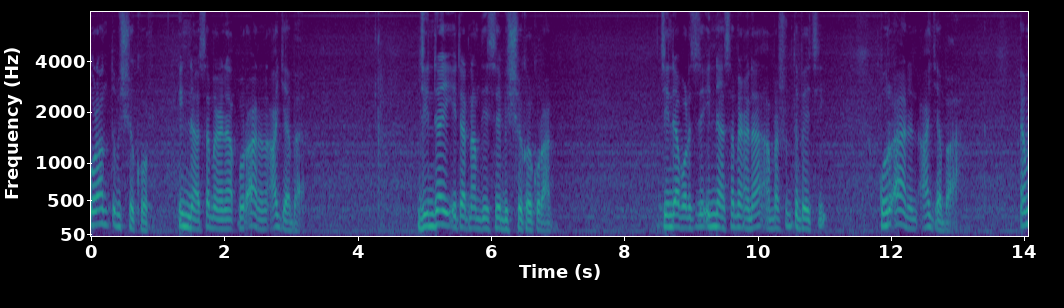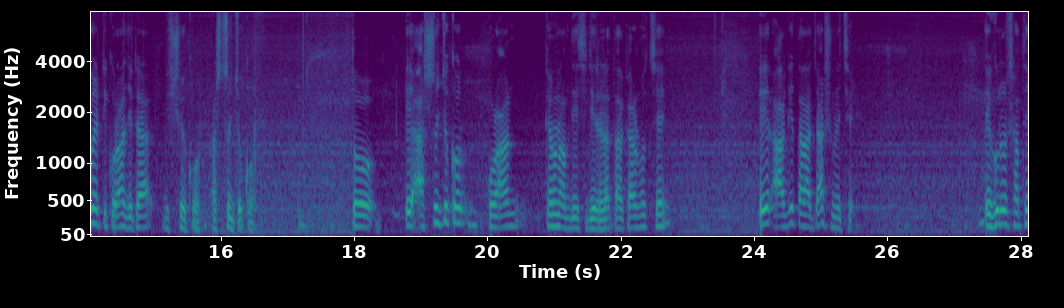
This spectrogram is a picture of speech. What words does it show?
কোরআন তো বিস্ময়কর ইন্না কোরআন আজাবা। জিনরাই এটার নাম দিয়েছে বিশ্বকর কোরআন। জিনরা বলেছে যে, ইন্না সামায়না আমরা শুনতে পেয়েছি কোরআন আজাবা। এমন একটি কোরআন যেটা বিস্ময়কর আশ্চর্যকর। তো এই আশ্চর্যকর কোরআন কেন নাম দিয়েছি জেনেরা তার কারণ হচ্ছে, এর আগে তারা যা শুনেছে, এগুলোর সাথে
